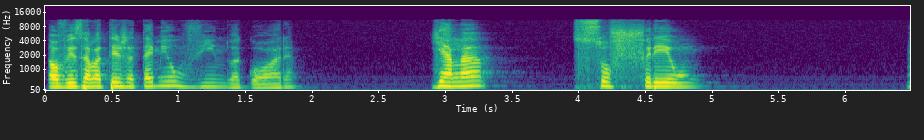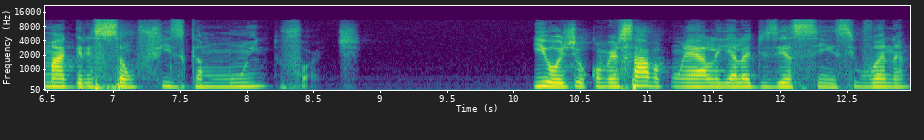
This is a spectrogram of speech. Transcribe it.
talvez ela esteja até me ouvindo agora, e ela sofreu uma agressão física muito forte. E hoje eu conversava com ela e ela dizia assim: Silvana,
